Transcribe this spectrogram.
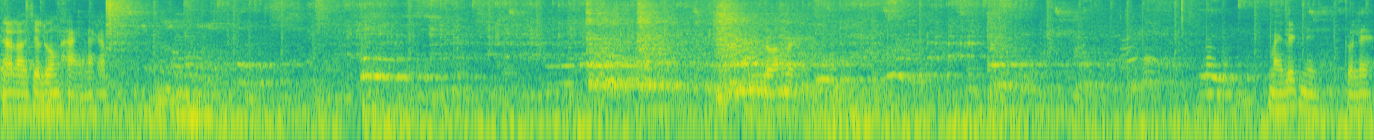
แล้วเราจะล้วงหายนะครับล้วงเลยหนึ่งหมายเลขหนึ่งตัวแรก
